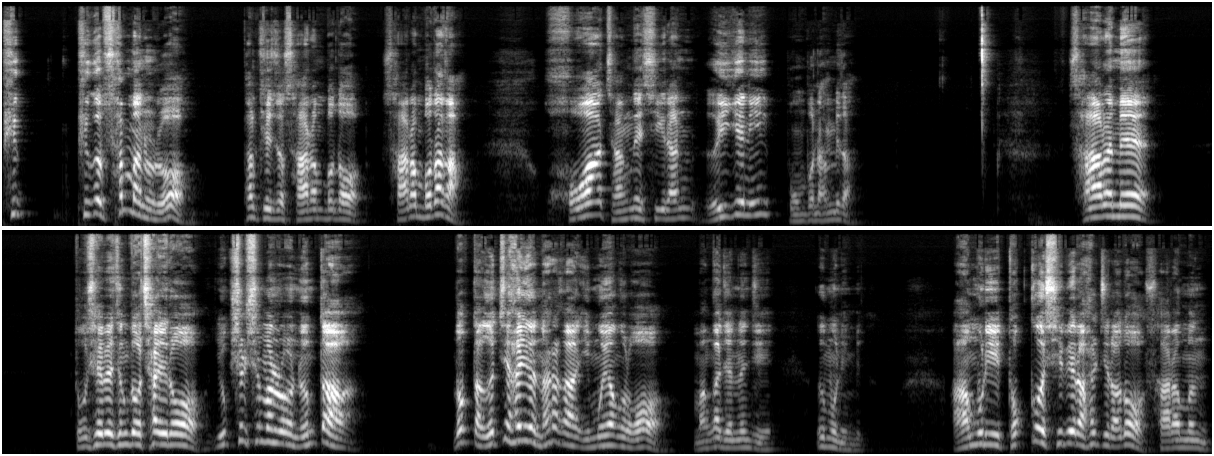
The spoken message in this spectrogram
픽, 픽업 3만 원으로 밝혀져 사람보다 사람보다가 호화 장례식이라는 의견이 분분합니다. 사람의 두세 배 정도 차이로 6, 70만 원으로 넘다 높다 어찌하여 나라가 이 모양으로 망가졌는지 의문입니다. 아무리 독거 시대라 할지라도 사람은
